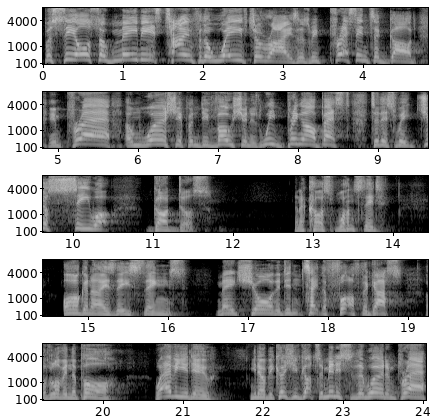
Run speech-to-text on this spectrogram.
But see also, maybe it's time for the wave to rise. And as we press into God in prayer and worship and devotion, as we bring our best to this week, just see what God does. And of course, once they'd organized these things, made sure they didn't take the foot off the gas of loving the poor, whatever you do, you know, because you've got to minister the word and prayer,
